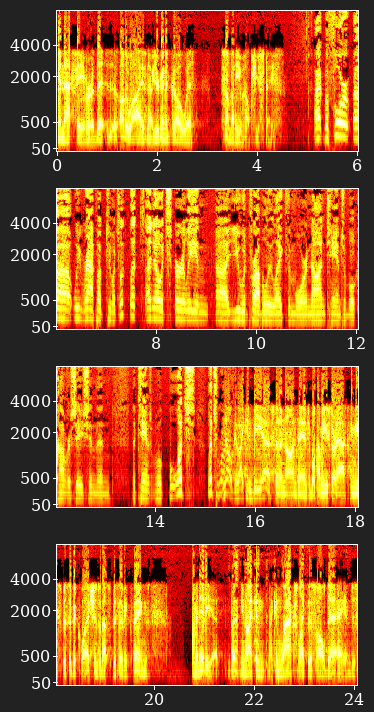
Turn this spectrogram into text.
in that favor that otherwise no you're going to go with somebody who helps you space. All right, before uh, we wrap up too much, let, let I know it's early, and uh, you would probably like the more non-tangible conversation than the tangible. But let's let's run. No, because I can BS in a non-tangible. I mean, you start asking me specific questions about specific things. I'm an idiot, but you know, I can I can wax like this all day and just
